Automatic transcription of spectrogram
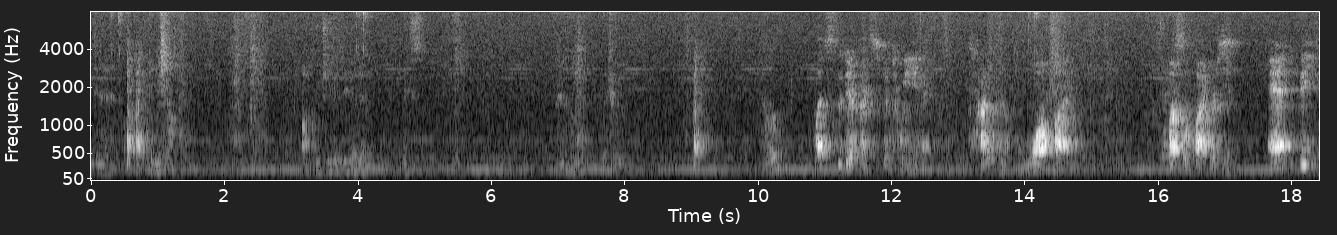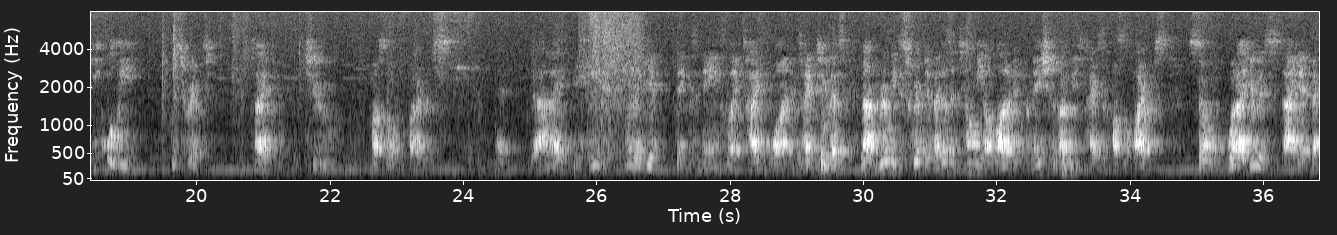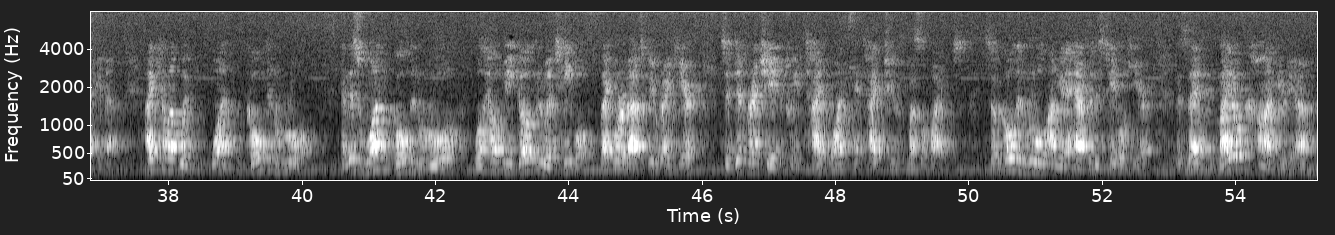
this one golden rule will help me go through a table, like we're about to do right here, to differentiate between type 1 and type 2 muscle fibers. So the golden rule I'm going to have for this table here is that mitochondria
